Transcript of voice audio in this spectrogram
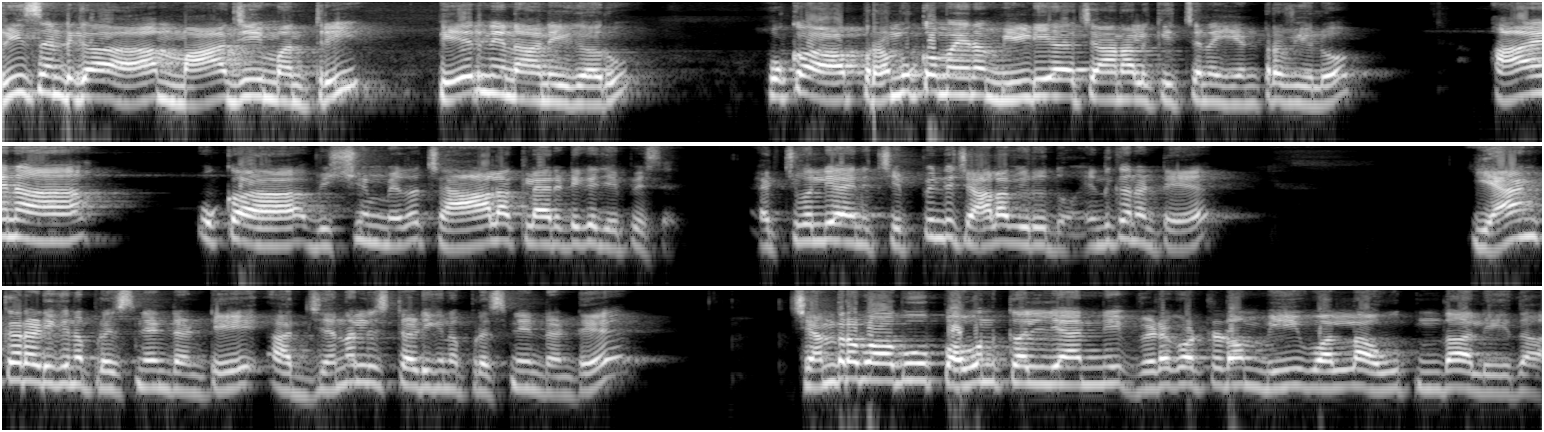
రీసెంట్గా మాజీ మంత్రి పేర్ని నాని గారు ఒక ప్రముఖమైన మీడియా ఛానల్కి ఇచ్చిన ఇంటర్వ్యూలో ఆయన ఒక విషయం మీద చాలా క్లారిటీగా చెప్పేశారు. యాక్చువల్లీ ఆయన చెప్పింది చాలా విరుద్ధం. ఎందుకనంటే యాంకర్ అడిగిన ప్రశ్న ఏంటంటే ఆ జర్నలిస్ట్ అడిగిన ప్రశ్న ఏంటంటే చంద్రబాబు పవన్ కళ్యాణ్ని విడగొట్టడం మీ వల్ల అవుతుందా లేదా?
